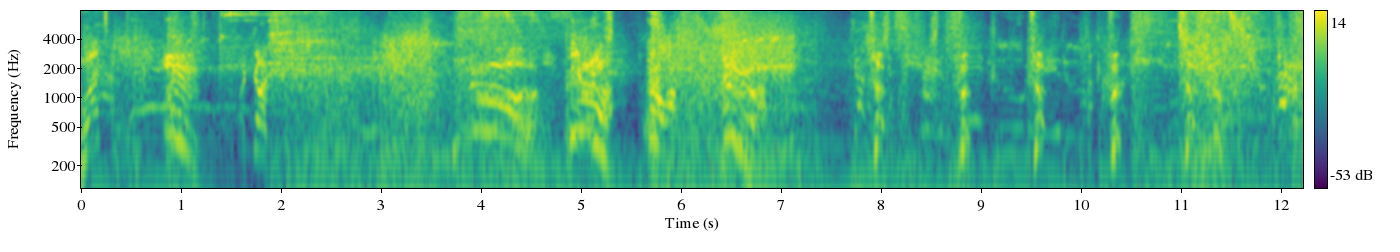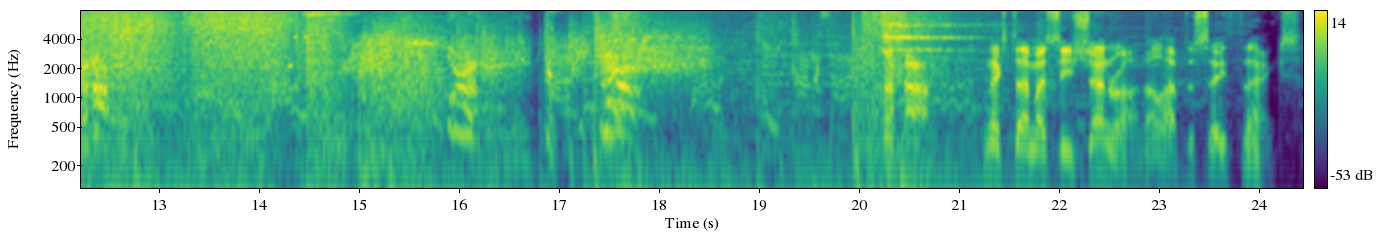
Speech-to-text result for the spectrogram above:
What? I got you! Next time I see Shenron, I'll have to say thanks.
